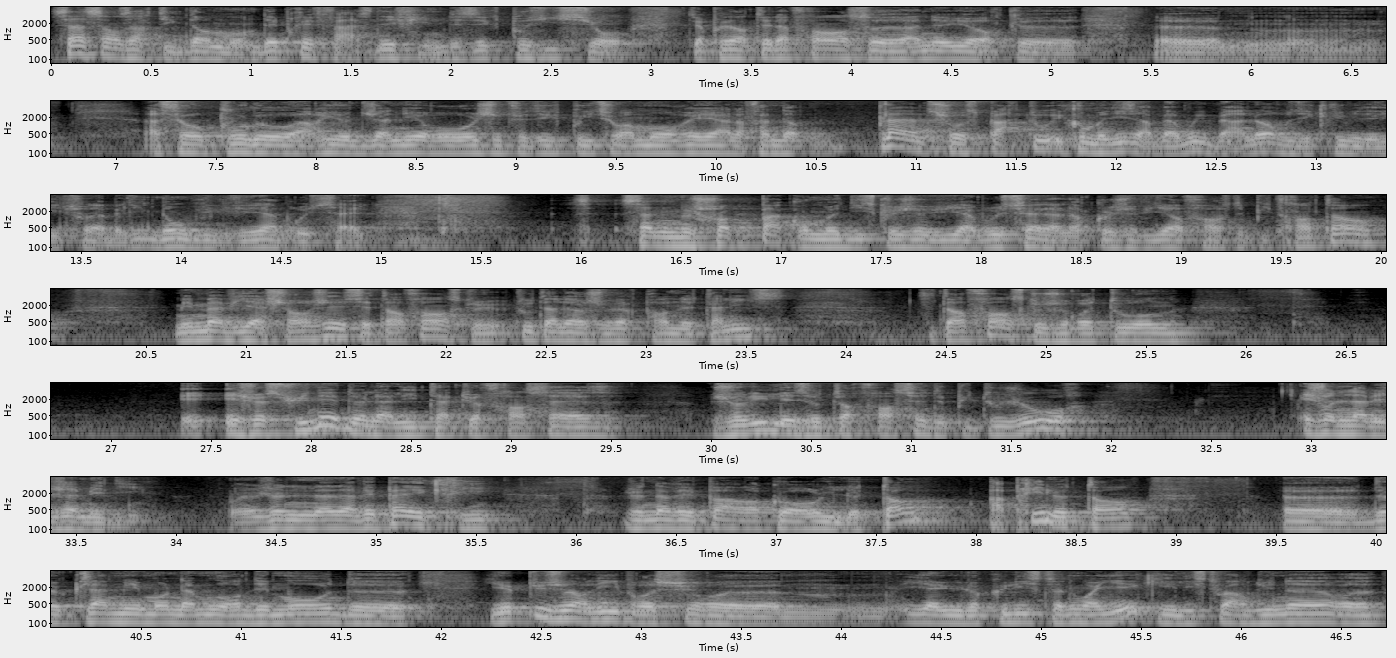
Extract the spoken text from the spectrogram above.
ça, sans articles dans le monde, des préfaces, des films, des expositions. J'ai représenté la France à New York, à Sao Paulo, à Rio de Janeiro, j'ai fait des expositions à Montréal, enfin, plein de choses partout, et qu'on me dise, ah ben oui, ben alors vous écrivez des livres sur la Belgique, donc vous vivez à Bruxelles. Ça ne me choque pas qu'on me dise que je vis à Bruxelles alors que je vis en France depuis 30 ans. Mais ma vie a changé, c'est en France que, tout à l'heure je vais reprendre le Thalys, c'est en France que je retourne. Et, et je suis né de la littérature française. Je lis les auteurs français depuis toujours, et je ne l'avais jamais dit. Je ne l'avais pas écrit je n'avais pas encore eu le temps, pas pris le temps euh, de clamer mon amour des mots. Il y a eu plusieurs livres sur. Euh, il y a eu L'oculiste noyé, qui est l'histoire d'une heure euh,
